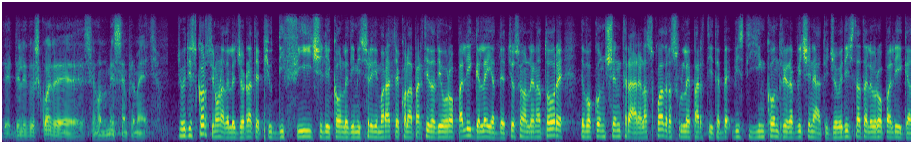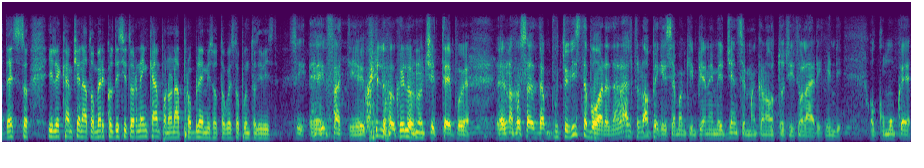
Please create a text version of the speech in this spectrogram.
delle due squadre secondo me è sempre meglio. Giovedì scorso, in una delle giornate più difficili con le dimissioni di Moratti e con la partita di Europa League, lei ha detto: Io sono allenatore, devo concentrare la squadra sulle partite. Beh, visti gli incontri ravvicinati, giovedì è stata l'Europa League, adesso il campionato, mercoledì si torna in campo, non ha problemi sotto questo punto di vista. Sì, eh, infatti, eh, quello, quello, non c'è tempo. Eh. È una cosa da un punto di vista buona, dall'altro no, perché siamo anche in piena emergenza e mancano otto titolari, quindi, o comunque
